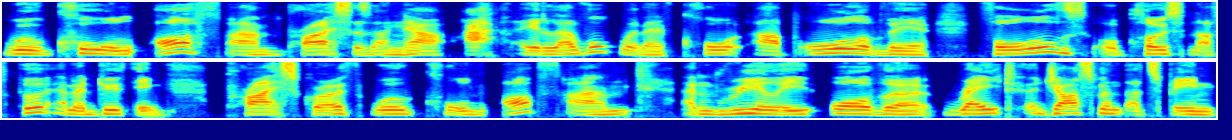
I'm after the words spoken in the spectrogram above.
will cool off. Um, prices are now at a level where they've caught up all of their falls or close enough to it. And I do think price growth will cool off. Um, and really, all the rate adjustment that's been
